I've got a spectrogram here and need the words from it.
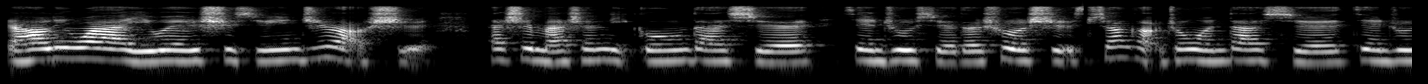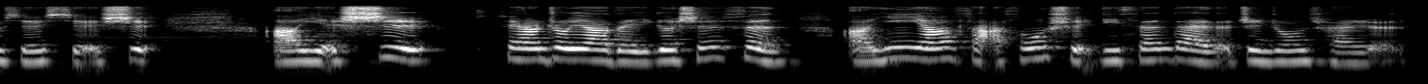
然后另外一位是徐英之老师，他是麻省理工大学建筑学的硕士，香港中文大学建筑学学士，啊也是非常重要的一个身份啊阴阳法风水第三代的正宗传人。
